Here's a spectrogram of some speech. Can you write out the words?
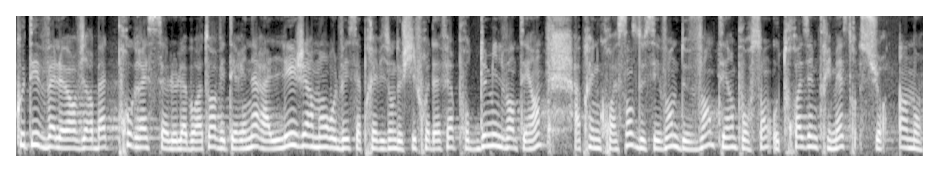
Côté valeur, Virbac progresse. Le laboratoire vétérinaire a légèrement relevé sa prévision de chiffre d'affaires pour 2021 après une croissance de ses ventes de 21% au troisième trimestre sur un an.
